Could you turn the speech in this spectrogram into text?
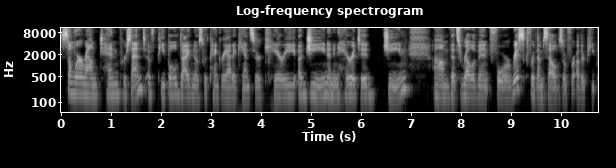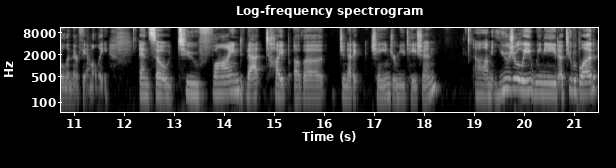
somewhere around 10% of people diagnosed with pancreatic cancer carry a gene, an inherited gene um, that's relevant for risk for themselves or for other people in their family. And so to find that type of a genetic change or mutation, um, usually we need a tube of blood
